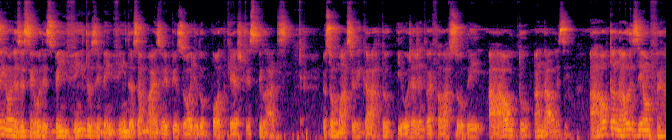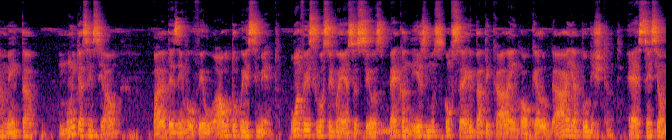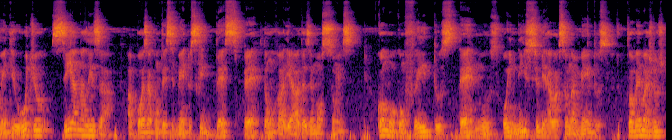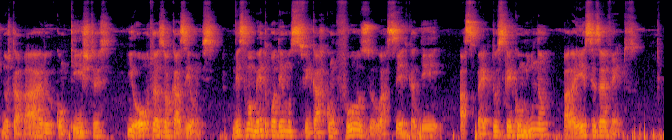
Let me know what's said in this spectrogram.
Senhoras e senhores, bem-vindos e bem-vindas a mais um episódio do podcast Três Pilares. Eu sou Márcio Ricardo e hoje a gente vai falar sobre a autoanálise. A autoanálise é uma ferramenta muito essencial para desenvolver o autoconhecimento. Uma vez que você conhece os seus mecanismos, consegue praticá-la em qualquer lugar e a todo instante. É essencialmente útil se analisar após acontecimentos que despertam variadas emoções, como conflitos, términos ou início de relacionamentos, problemas no, no trabalho, conquistas e outras ocasiões. Nesse momento podemos ficar confuso acerca de aspectos que culminam para esses eventos.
